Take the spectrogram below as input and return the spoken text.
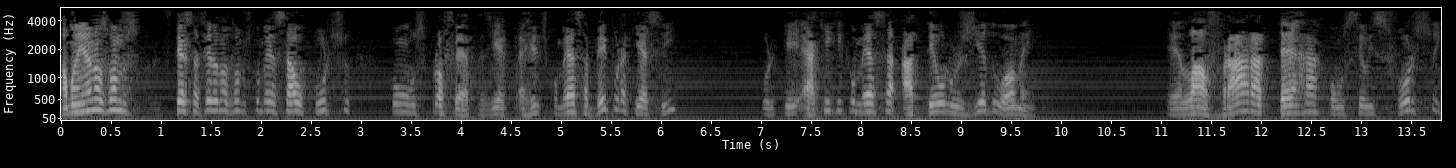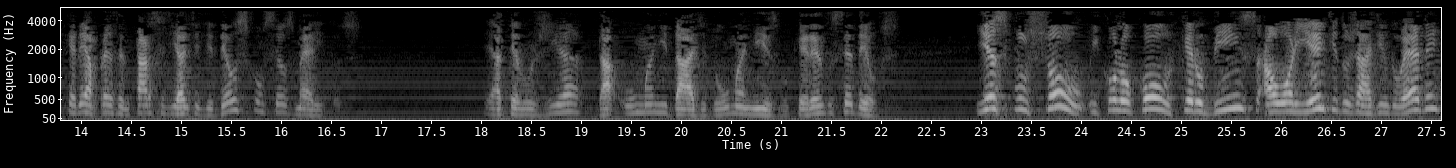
Amanhã nós vamos, terça-feira nós vamos começar o curso com os profetas. E a gente começa bem por aqui assim, porque é aqui que começa a teologia do homem. É lavrar a terra com o seu esforço e querer apresentar-se diante de Deus com seus méritos. É a teologia da humanidade, do humanismo, querendo ser Deus e expulsou e colocou os querubins ao oriente do jardim do Éden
